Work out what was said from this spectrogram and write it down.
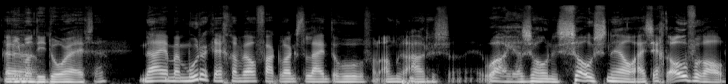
Eh, Iemand die door heeft, hè? Nou ja, mijn moeder kreeg dan wel vaak langs de lijn te horen van andere ouders. Wow, jouw zoon is zo snel. Hij is echt overal.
